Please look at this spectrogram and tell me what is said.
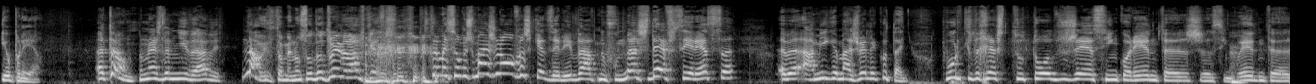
eu para ela. Então, não és da minha idade? Não, eu também não sou da tua idade. quer dizer, também somos mais novas, quer dizer, a idade no fundo. Mas deve ser essa a amiga mais velha que eu tenho. Porque de resto todos é assim 40, 50.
